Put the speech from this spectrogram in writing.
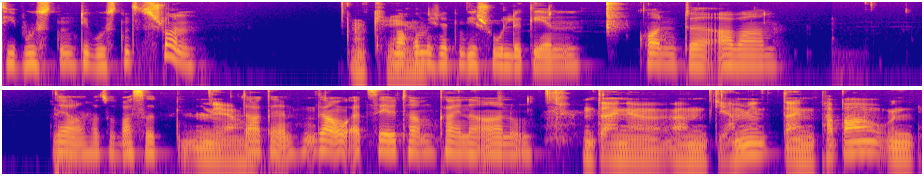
Die wussten, die wussten es schon, Okay. warum ich nicht in die Schule gehen konnte, aber ja, also was sie Ja. da genau erzählt haben, keine Ahnung. Und deine, ähm, die haben jetzt, dein Papa und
